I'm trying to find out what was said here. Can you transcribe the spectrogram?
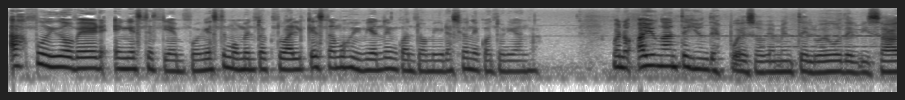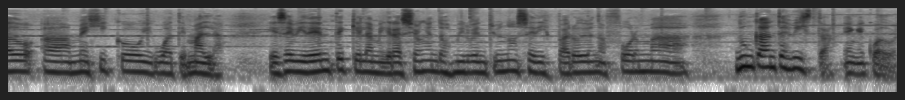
has podido ver en este tiempo, en este momento actual que estamos viviendo en cuanto a migración ecuatoriana. Bueno, hay un antes y un después, obviamente, luego del visado a México y Guatemala. Es evidente que la migración en 2021 se disparó de una forma nunca antes vista en Ecuador.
